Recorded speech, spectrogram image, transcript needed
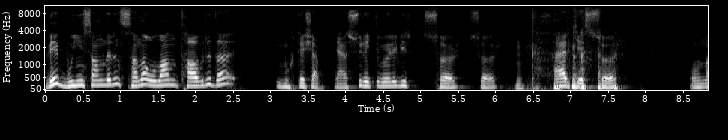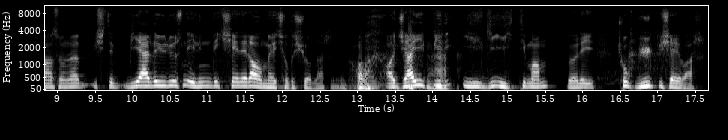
ve bu insanların sana olan tavrı da muhteşem. Yani sürekli böyle bir sir, sir. Herkes sir. Ondan sonra işte bir yerde yürüyorsun elindeki şeyleri almaya çalışıyorlar falan. Acayip bir ilgi, ihtimam böyle çok büyük bir şey var.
